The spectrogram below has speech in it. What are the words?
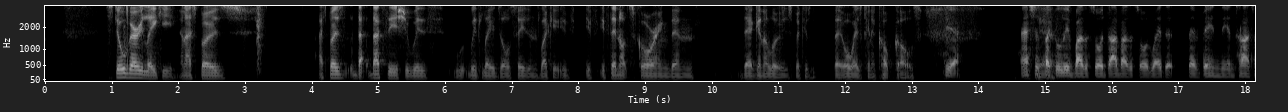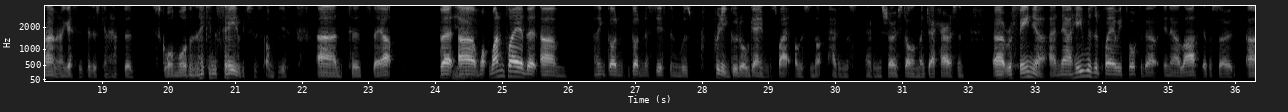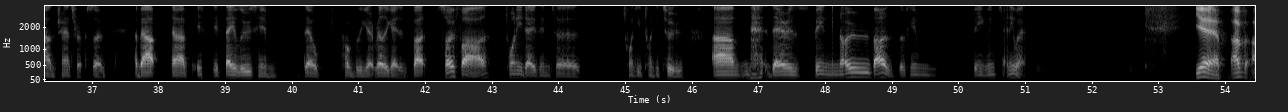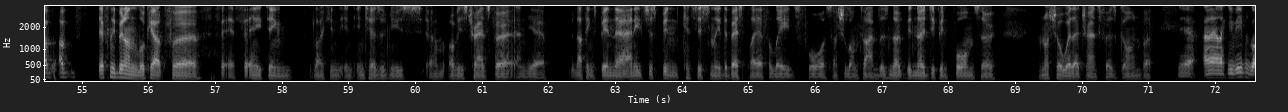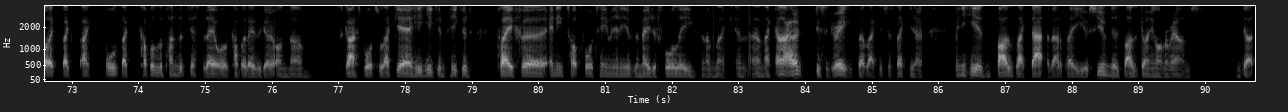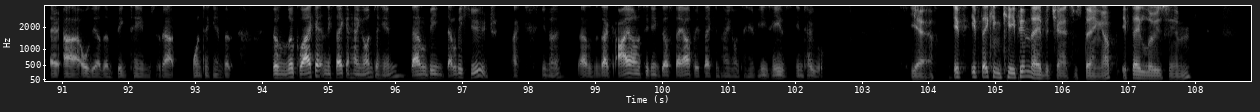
still very leaky. And I suppose, I suppose that that's the issue with with Leeds all seasons. Like if if if they're not scoring, then they're gonna lose because they're always gonna cop goals. Yeah, and it's just Yeah. like the live by the sword, die by the sword way that they've been the entire time. And I guess they're just gonna have to score more than they concede, which is obvious, uh, to stay up. But Yeah. uh, one- one player that um, I think got got an assist and was pretty good all game, despite obviously not having this having the show stolen by Jack Harrison. Uh, Rafinha, and now he was a player we talked about in our last episode, uh, the transfer episode, about uh, if if they lose him, they'll probably get relegated. But so far, twenty days into 2022, um, there has been no buzz of him being linked anywhere. Yeah, I've I've I've definitely been on the lookout for for, for anything like in, in in terms of news um, of his transfer, and yeah, nothing's been there, and he's just been consistently the best player for Leeds for such a long time. There's no been no dip in form, so I'm not sure where that transfer has gone, but Yeah, and like you've even got like like like all like a couple of the pundits yesterday or a couple of days ago on um, Sky Sports were like, yeah, he he could he could play for any top four team in any of the major four leagues, and I'm like, and, and I'm like, and I don't disagree, but like it's just like you know when you hear buzz like that about a player, you assume there's buzz going on around the, uh, all the other big teams about wanting him, but doesn't look like it. And if they can hang on to him, that'll be that'll be huge. Like you know, like I honestly think they'll stay up if they can hang on to him. He's he's integral. yeah, if if they can keep him, they have a chance of staying up. If they lose him,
